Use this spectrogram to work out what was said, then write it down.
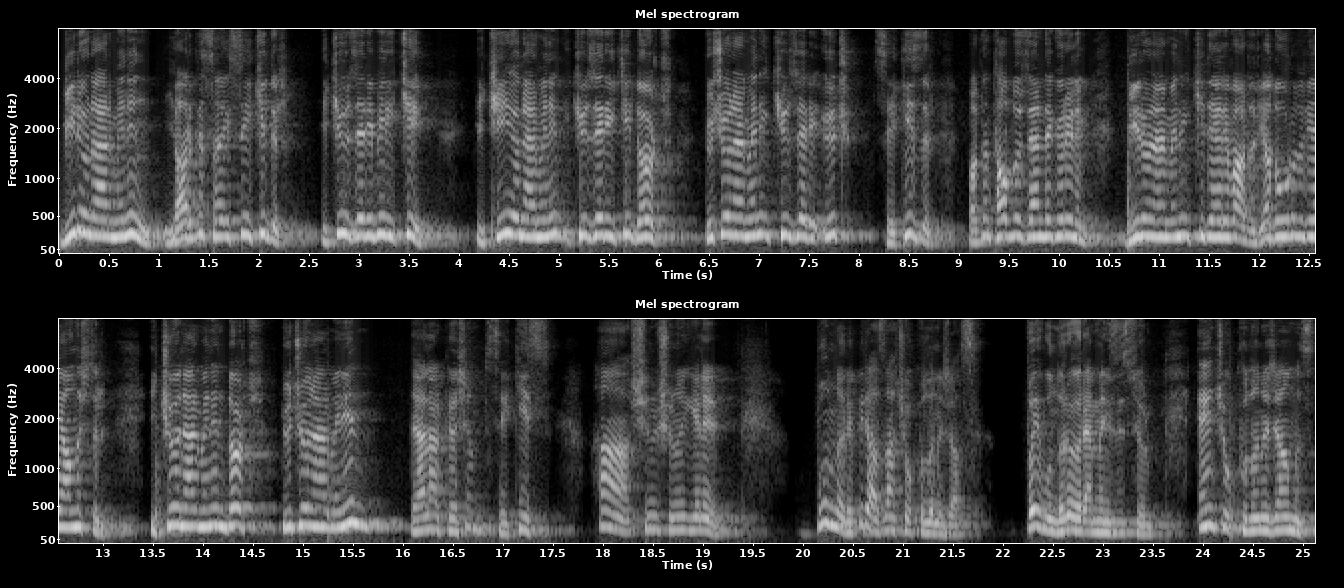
Bir önermenin yargı sayısı 2'dir. 2 üzeri 1 2. 2 önermenin 2 üzeri 2 4. 3 önermenin 2 üzeri 3 8'dir. Bakın tablo üzerinde görelim. Bir önermenin 2 değeri vardır. Ya doğrudur ya yanlıştır. 2 önermenin 4, 3 önermenin Değerli arkadaşım 8. Ha şimdi şunu gelelim. Bunları biraz daha çok kullanacağız. Ve bunları öğrenmenizi istiyorum. En çok kullanacağımız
